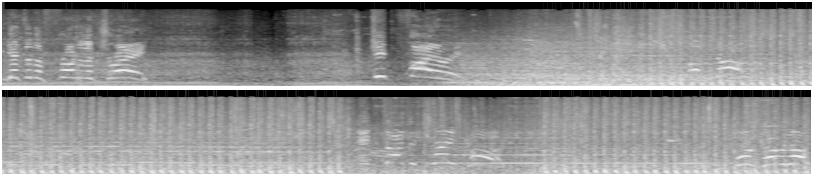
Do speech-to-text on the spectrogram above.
Gotta get to the front of the train! Keep firing! Up! Inside the train car! More coming up!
